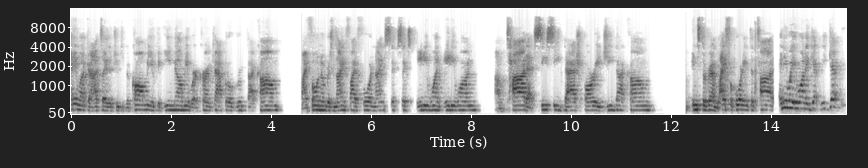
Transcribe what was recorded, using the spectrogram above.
Anyone can, I'll tell you the truth. You can call me, you can email me. We're at currentcapitalgroup.com. My phone number is 954 966 8181. I'm Todd at cc-reg.com. Instagram, life according to Todd. Any way you want to get me, get me.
